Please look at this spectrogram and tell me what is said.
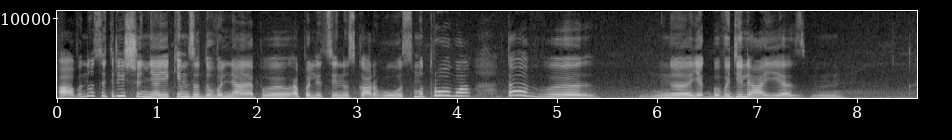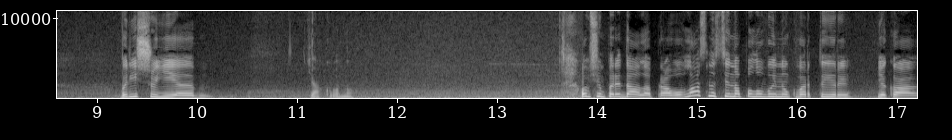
А виносить рішення, яким задовольняє е, апеляційну скаргу Смотрова та е, е, якби виділяє, вирішує, як воно. В общем, передала право власності на половину квартири, яка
